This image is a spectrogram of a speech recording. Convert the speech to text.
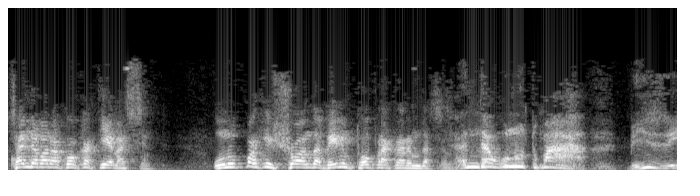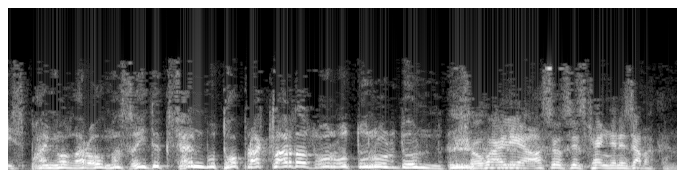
Sen de bana korkak diyemezsin. Unutma ki şu anda benim topraklarımdasın. Sen de unutma. Biz İspanyollar olmasaydık sen bu topraklarda zor otururdun. Şövalye asıl siz kendinize bakın.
